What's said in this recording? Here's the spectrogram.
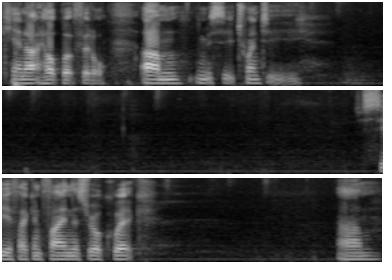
cannot help but fiddle. Um, let me see, 20. Just see if I can find this real quick. Um,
